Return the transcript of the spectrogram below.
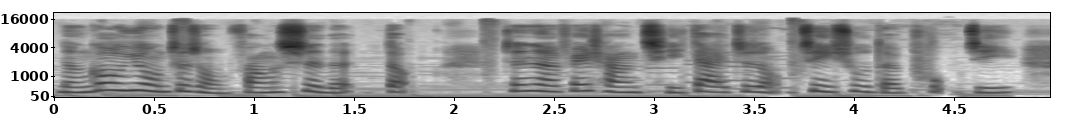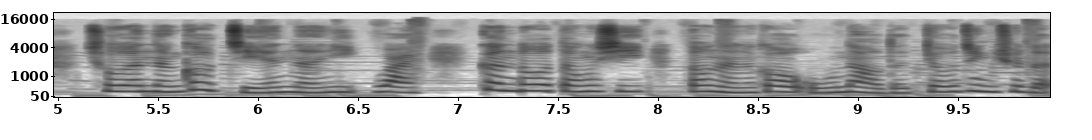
能够用这种方式冷冻。真的非常期待这种技术的普及。除了能够节能以外，更多东西都能够无脑的丢进去冷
